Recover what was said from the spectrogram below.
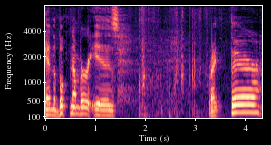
and the book number is right there.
